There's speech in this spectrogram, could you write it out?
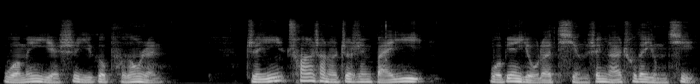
我们也是一个普通人，只因穿上了这身白衣，我便有了挺身而出的勇气。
